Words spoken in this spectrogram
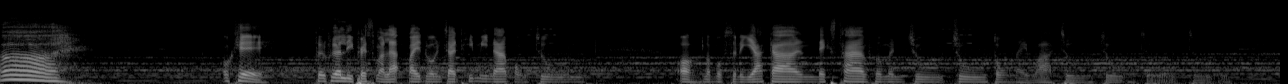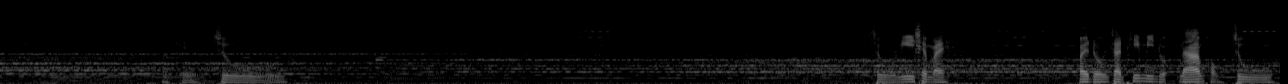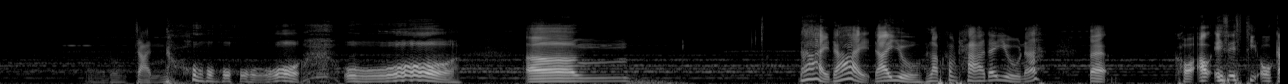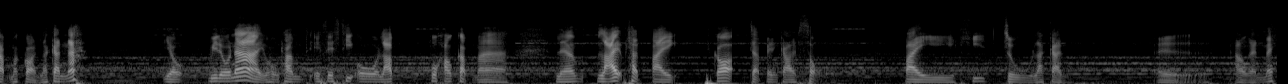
เฮ้ยโอเค เพื่อนๆรีเควสมาแล้วไปดวงจันทร์ที่มีน้ำของจูนอ๋อระบบสุริยะการ next time เพื่อมันจูจูตรงไหนวะจูจูจูจูโอเคจูจูนี่ใช่ไหม ไปดวงจันทร์ที่มีน้ำของจูดวงจันทร์ โอ้โห โอ้โหได้ได้ได้อยู่ รับคำท้าได้อยู่นะ แต่ขอเอา SSTO กลับมาก่อนแล้วกันนะ เดี๋ยววิดีโอหน้าผมทำ SSTO รับพวกเขากลับมา แล้วไลฟ์ถัดไปก็จะเป็นการส่งไปที่จูละกัน เออ เอางั้นไหม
